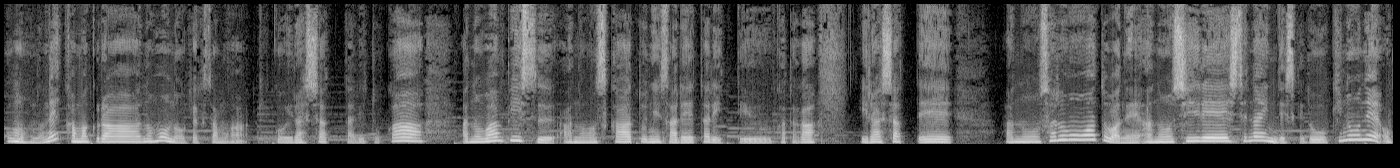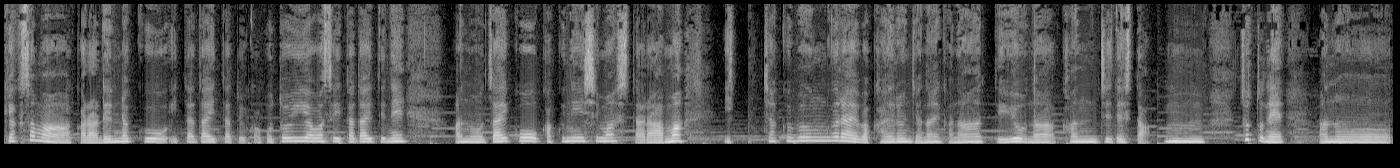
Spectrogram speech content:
コモフのね、鎌倉の方のお客様が結構いらっしゃったりとか、あの、ワンピース、あの、スカートにされたりっていう方がいらっしゃって、あの、その後はね、あの、仕入れしてないんですけど、昨日ね、お客様から連絡をいただいたというか、ご問い合わせいただいてね、あの、在庫を確認しましたら、まあ、1着分ぐらいは買えるんじゃないかなっていうような感じでした。うん、ちょっとね、あの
